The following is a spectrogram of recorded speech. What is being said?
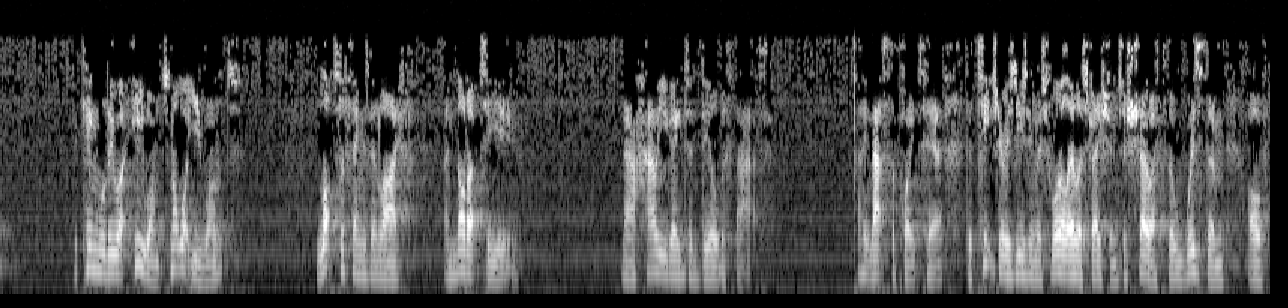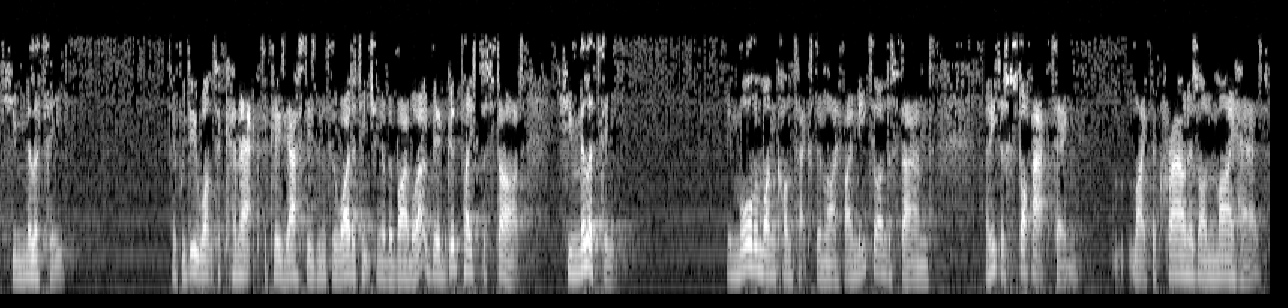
The king will do what he wants, not what you want. Lots of things in life are not up to you. Now, how are you going to deal with that? I think that's the point here. The teacher is using this royal illustration to show us the wisdom of humility. If we do want to connect Ecclesiastes into the wider teaching of the Bible, that would be a good place to start. Humility. In more than one context in life, I need to understand, I need to stop acting like the crown is on my head,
